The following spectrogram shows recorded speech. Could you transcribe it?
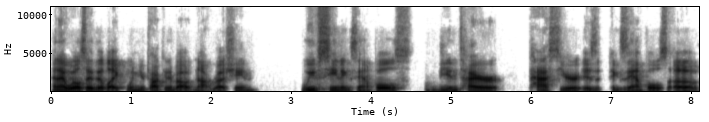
And I will say that, like when you're talking about not rushing, we've seen examples. The entire past year is examples of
